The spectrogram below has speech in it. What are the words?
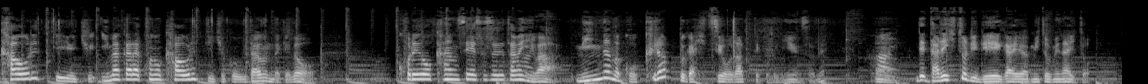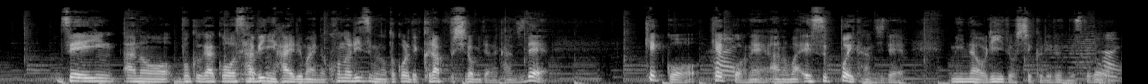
香るっていう曲、今からこの香るっていう曲を歌うんだけど、これを完成させるためには、みんなのこう、クラップが必要だってことに言うんですよね。はい。うん。で、誰一人例外は認めないと。全員、あの、僕がこう、サビに入る前のこのリズムのところでクラップしろみたいな感じで、結構、い結構ね、あの、まあ、S っぽい感じで、みんなをリードしてくれるんですけど、はい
